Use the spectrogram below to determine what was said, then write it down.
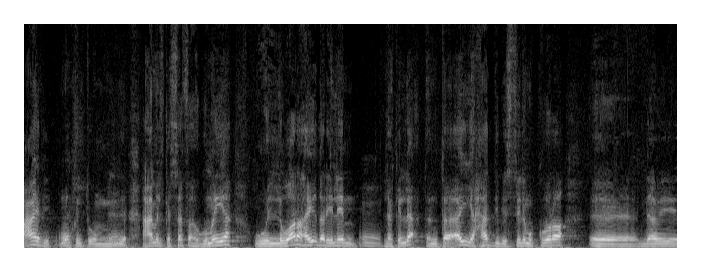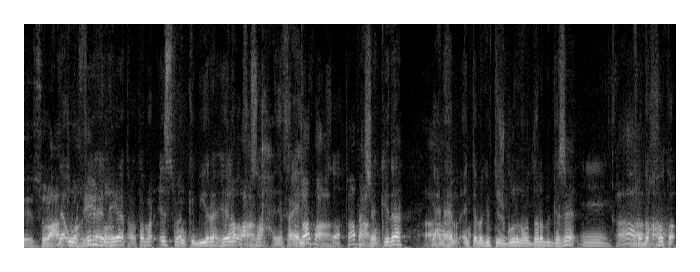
عادي. ممكن تقوم عامل كثافة هجومية واللي ورا هيقدر يلم. لكن لا ده أنت أي حد بيستلم الكورة ده سرعات لا والفرقة اللي هي تعتبر اسما كبيرة هي اللي واقفة صح دفاعيا. طبعا صح. طبعا. عشان كده يعني هم انت ما جبتش جول غير ضربة جزاء. آه. فده خطأ.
